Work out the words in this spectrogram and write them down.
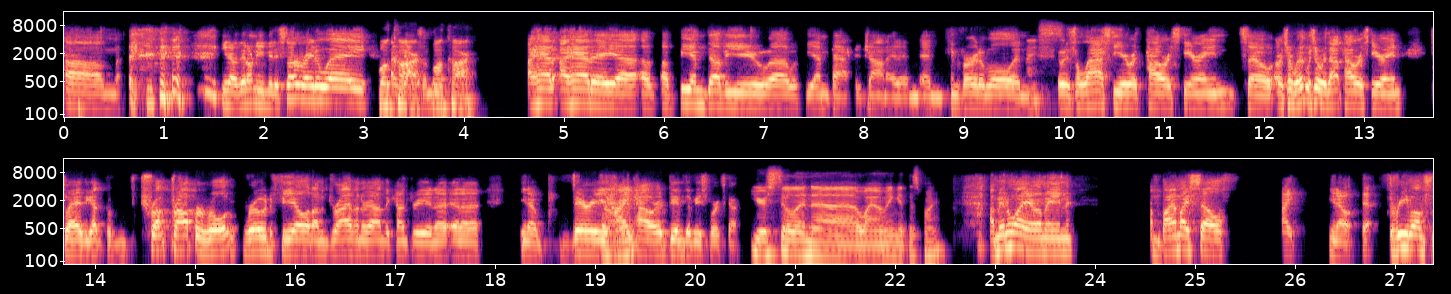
Um, you know, they don't need me to start right away. What I've car? Some, what car? I had I had a a, a BMW uh, with the M package on it and, and convertible, and nice. it was the last year with power steering. So, or sorry, sorry without power steering. So I had to get the tr- proper ro- road feel, and I'm driving around the country in a in a you know very high powered BMW sports car. You're still in uh, Wyoming at this point. I'm in Wyoming. I'm by myself I you know, three months,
